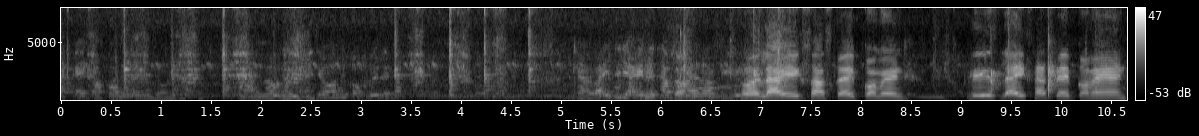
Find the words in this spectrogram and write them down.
একাই কাঁপাবো পারলাম হয়ে দিতে আমাদের কবে রে খেলাই তো যাই না তা পারলাম সবাই like subscribe comment please like subscribe comment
